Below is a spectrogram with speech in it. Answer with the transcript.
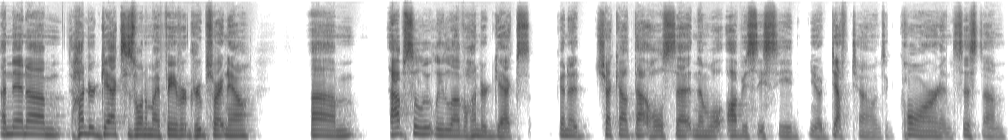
And then um, 100 gecs is one of my favorite groups right now. Um, absolutely love 100 gecs. Gonna check out that whole set, and then we'll obviously see you know Deftones and Korn and System.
